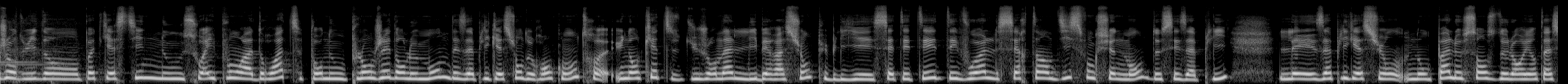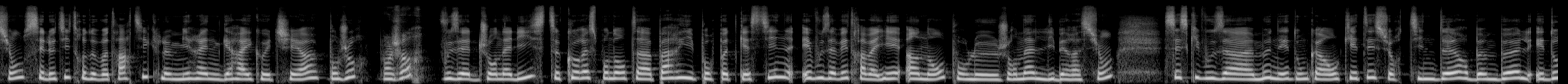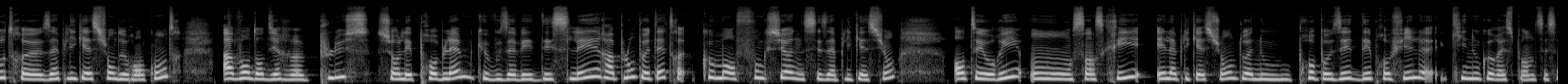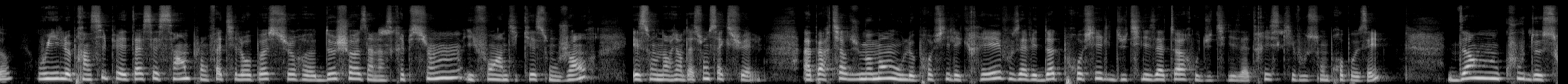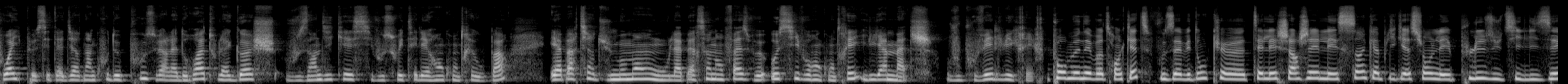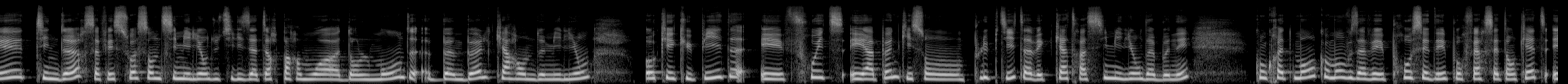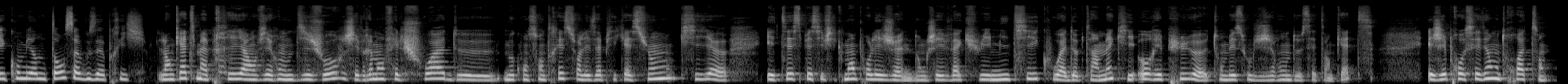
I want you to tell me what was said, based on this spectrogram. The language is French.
Aujourd'hui, dans Podcasting, nous swipons à droite pour nous plonger dans le monde des applications de rencontres. Une enquête du journal Libération, publiée cet été, dévoile certains dysfonctionnements de ces applis. Les applications n'ont pas le sens de l'orientation. C'est le titre de votre article, Myrène Garay-Coetchea. Bonjour. Bonjour. Vous êtes journaliste, correspondante à Paris pour Podcasting et vous avez travaillé un an pour le journal Libération. C'est ce qui vous a mené donc à enquêter sur Tinder, Bumble et d'autres applications de rencontres. Avant d'en dire plus sur les problèmes que vous avez décelés, rappelons peut-être comment fonctionnent ces applications. En théorie, on s'inscrit et l'application doit nous proposer des profils qui nous correspondent, c'est ça? Oui, le principe est assez simple. En fait, il repose sur euh, deux choses à l'inscription. Il faut indiquer son genre et son orientation sexuelle. À partir du moment où le profil est créé, vous avez d'autres profils d'utilisateurs ou d'utilisatrices qui vous sont proposés. D'un coup de swipe, c'est-à-dire d'un coup de pouce vers la droite ou la gauche, vous indiquez si vous souhaitez les rencontrer ou pas. Et à partir du moment où la personne en face veut aussi vous rencontrer, il y a match. Vous pouvez lui écrire. Pour mener votre enquête, vous avez donc euh, téléchargé les 5 applications les plus utilisées. Tinder, ça fait 66 millions d'utilisateurs par mois dans le monde. Bumble, 42 millions. OkCupid et Fruits et Appen qui sont plus petites avec 4 à 6 millions d'abonnés. Concrètement, comment vous avez procédé pour faire cette enquête et combien de temps ça vous a pris? L'enquête m'a pris environ 10 jours. J'ai vraiment fait le choix de me concentrer sur les applications qui euh, étaient spécifiquement pour les jeunes. Donc j'ai évacué Mythique ou Adopte un mec qui aurait pu euh, tomber sous le giron de cette enquête et j'ai procédé en trois temps.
